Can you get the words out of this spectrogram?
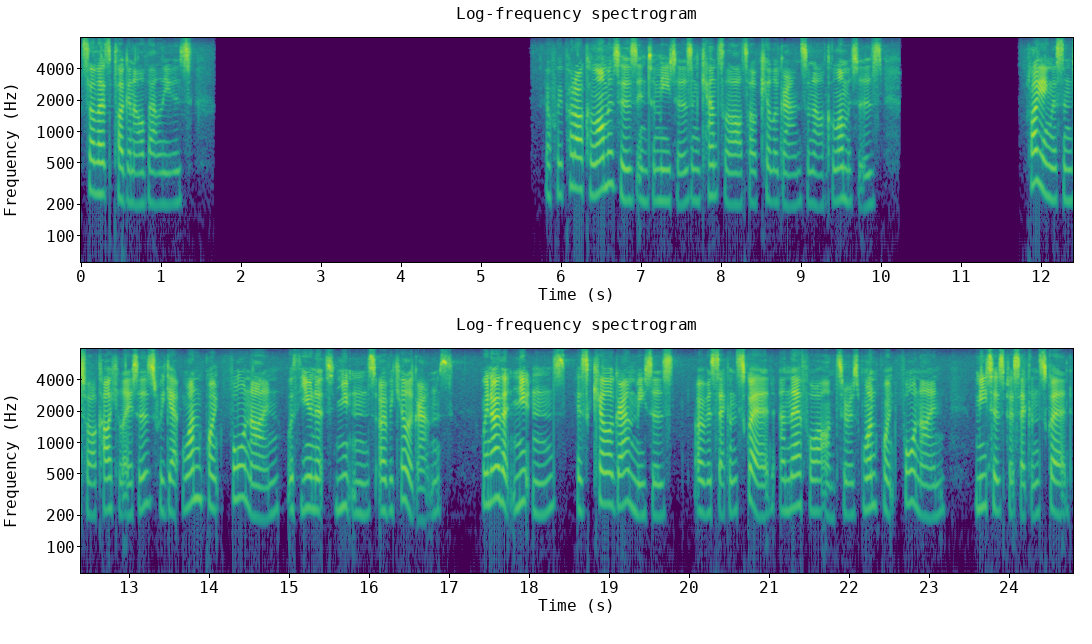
So let's plug in our values. If we put our kilometers into meters and cancel out our kilograms and our kilometers, plugging this into our calculators, we get 1.49 with units newtons over kilograms. We know that newtons is kilogram meters over second squared, and therefore our answer is 1.49 meters per second squared.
